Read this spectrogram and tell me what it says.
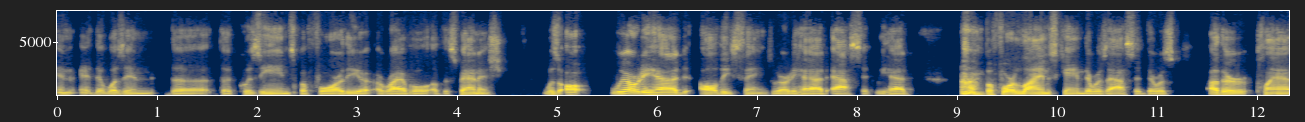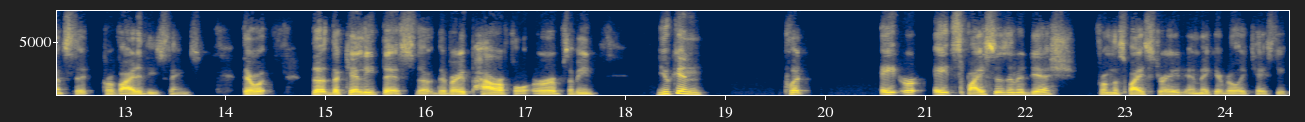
in, that was in the the cuisines before the arrival of the Spanish was all we already had all these things. We already had acid. We had before limes came, there was acid. There was other plants that provided these things. There were the the quelites, the, the very powerful herbs. I mean, you can put eight or eight spices in a dish from the spice trade and make it really tasty,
